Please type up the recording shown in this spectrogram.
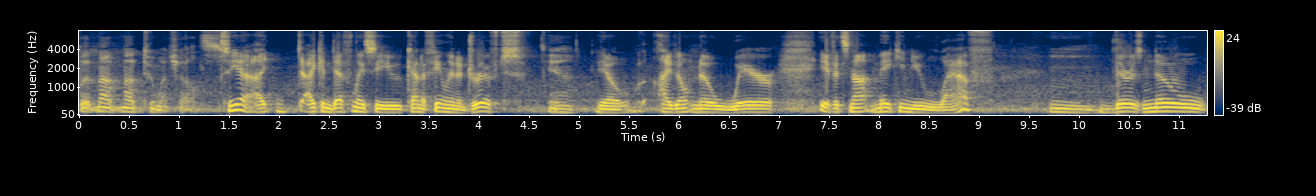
But not not too much else. so, yeah, I, I can definitely see you kind of feeling adrift. Yeah. You know, I don't know where, if it's not making you laugh, hmm. there is no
